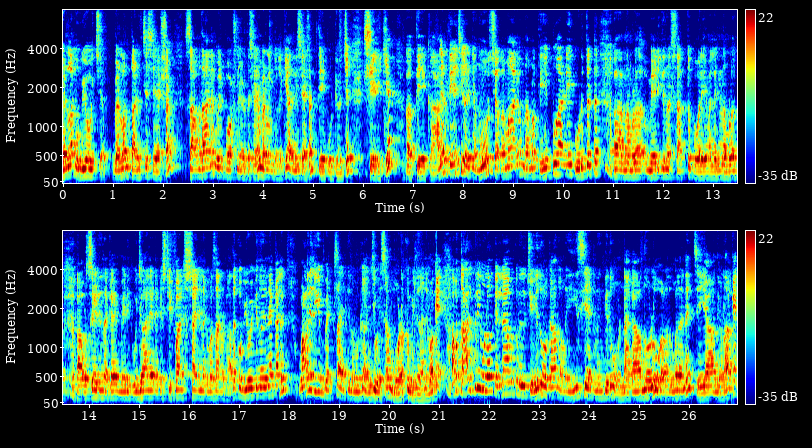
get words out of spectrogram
വെള്ളം ഉപയോഗിച്ച് വെള്ളം തളിച്ച ശേഷം സാവധാനം ഒരു പോർഷൻ എടുത്ത ശേഷം വെള്ളം തളിക്കുക. അതിനുശേഷം തേപ്പൂട്ടി വെച്ച് ശരിക്ക് തേക്കുക. അങ്ങനെ തേച്ച് കഴിഞ്ഞാൽ നൂറ് ശതമാനവും നമ്മൾ തേപ്പുകാടി കൊടുത്തിട്ട് നമ്മൾ മേടിക്കുന്ന ഷർട്ട് പോലെയും അല്ലെങ്കിൽ നമ്മൾ ഔട്ട് സൈഡിൽ നിന്നൊക്കെ മേടിക്കും ഉജാലയുടെ ഒക്കെ സ്റ്റിഫാൻ ഷൈൻ എന്നൊക്കെ പ്രധാനമുണ്ട് അതൊക്കെ ഉപയോഗിക്കുന്നതിനേക്കാളും വളരെയധികം ബെറ്റർ ആയിരിക്കും നമുക്ക് അഞ്ച് പൈസ മുടക്കുമില്ല. തന്നെ ഓക്കെ അപ്പോൾ താല്പര്യമുള്ളവർക്ക് എല്ലാവർക്കും ഇത് ചെയ്തു നോക്കാവുന്നതാണ്. ഈസി ആയിട്ട് നിങ്ങൾക്ക് ഇത് ഉണ്ടാക്കാവുന്നുള്ളൂ അതുപോലെ തന്നെ ചെയ്യാവുന്നതുള്ളൂ. ഓക്കെ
